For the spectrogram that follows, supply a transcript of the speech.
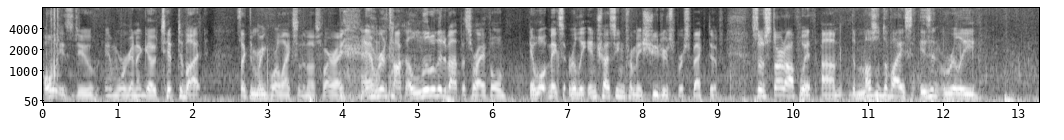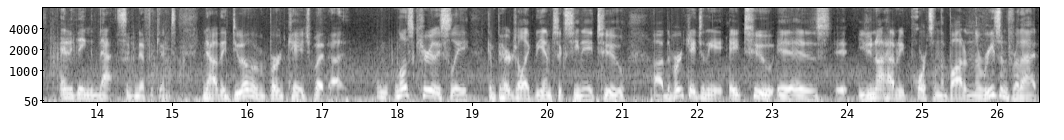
always do, and we're gonna go tip to butt. It's like the Marine Corps likes for the most part, right? and we're gonna talk a little bit about this rifle and what makes it really interesting from a shooter's perspective. So to start off with, um, the muzzle device isn't really anything that significant. Now they do have a bird cage, but uh, most curiously, compared to like the M16A2, uh, the bird cage in the A2 is it, you do not have any ports on the bottom. And the reason for that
